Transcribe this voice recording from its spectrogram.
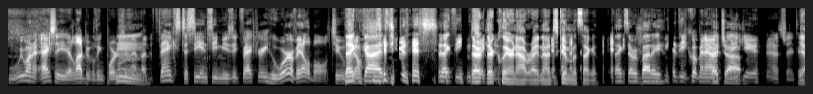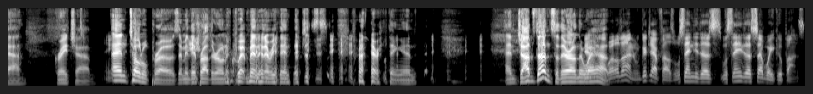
we want to actually. A lot of people think Porter's in that, Hmm. but thanks to C+C Music Factory, who were available to Thank guys. to do this. the They're they're clearing out right now. Just give them a second. Thanks everybody. Get the equipment out. Great job. Thank you. That's fantastic. Yeah, great job. And total pros. I mean, they brought their own equipment and everything. They just brought everything in, and job's done. So they're on their way out. Well done. Good job, fellas. We'll send you those. We'll send you those subway coupons.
